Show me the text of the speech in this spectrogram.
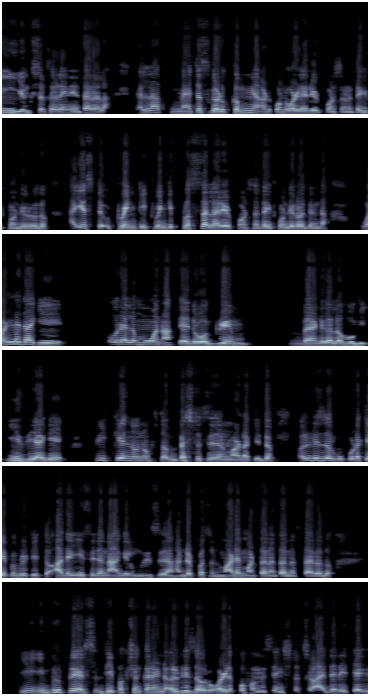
ಈ ಯಂಗ್ಸ್ಟರ್ಸ್ ಗಳೇನ್ ಇದ್ದಾರಲ್ಲ ಎಲ್ಲ ಮ್ಯಾಚಸ್ಗಳು ಕಮ್ಮಿ ಆಡ್ಕೊಂಡು ಒಳ್ಳೆ ರೇಟ್ ಪಾಯಿಂಟ್ಸ್ ಅನ್ನು ತೆಗೆದುಕೊಂಡಿರೋದು. ಹೈಯೆಸ್ಟ್ ಟ್ವೆಂಟಿ ಟ್ವೆಂಟಿ ಪ್ಲಸ್ ಎಲ್ಲ ರೇಟ್ ಪಾಯಿಂಟ್ಸ್ನ ತೆಗೆದುಕೊಂಡಿರೋದ್ರಿಂದ ಒಳ್ಳೆದಾಗಿ ಅವರೆಲ್ಲ ಮೂವ್ ಆನ್ ಆಗ್ತಾ ಇದ್ರು. ಬ್ಯಾಂಡ್ ಬ್ಯಾಂಡ್ಗೆಲ್ಲ ಹೋಗಿ ಈಸಿಯಾಗಿ P K one of the best season ಮಾಡಾಕಿದ್ದು. ಅಲ್ ರಿಸರ್ವ್ಗೂ ಕೂಡ ಕೇಪಬಿಲಿಟಿ ಇತ್ತು. ಆದ್ರೆ ಈ ಸೀಸನ್ ಆಗಿಲ್ಲ. ಮುಂದಿನ ಸೀಸನ್ ಹಂಡ್ರೆಡ್ ಪರ್ಸೆಂಟ್ ಮಾಡೇ ಮಾಡ್ತಾರೆ ಅಂತ ಅನ್ನಿಸ್ತಾ ಇರೋದು. ಈ ಇಬ್ರು players Deepak Shankar and Alireza ಅವರು ಒಳ್ಳೆ ಪರ್ಫಾರ್ಮೆನ್ಸ್ ಯಂಗ್ಸ್ಟರ್ಸ್ ಅದೇ ರೀತಿಯಾಗಿ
